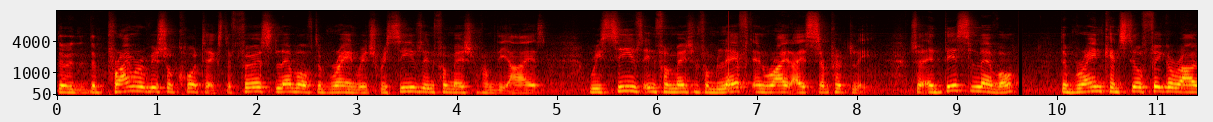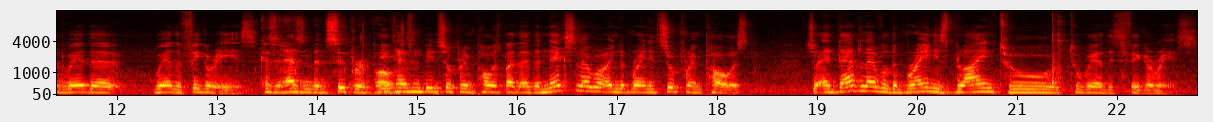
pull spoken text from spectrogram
the, the primary visual cortex, the first level of the brain which receives information from the eyes, receives information from left and right eye separately. So at this level, the brain can still figure out where the where the figure is. Because it hasn't been superimposed. It hasn't been superimposed, but at the next level in the brain, it's superimposed. So at that level, the brain is blind to, to where this figure is.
